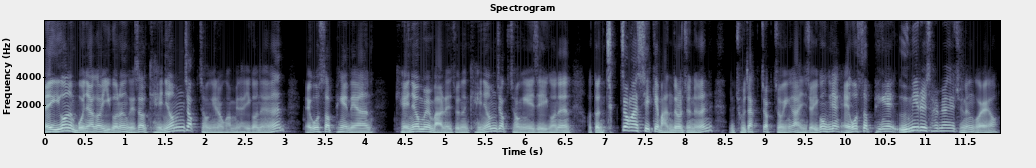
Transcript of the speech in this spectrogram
에, 이거는 뭐냐면 이거는 그래서 개념적 정의라고 합니다. 이거는 에고 서핑에 대한 개념을 말해주는 개념적 정의이지 이거는 어떤 측정할 수 있게 만들어주는 조작적 정의가 아니죠. 이건 그냥 에고 서핑의 의미를 설명해 주는 거예요.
